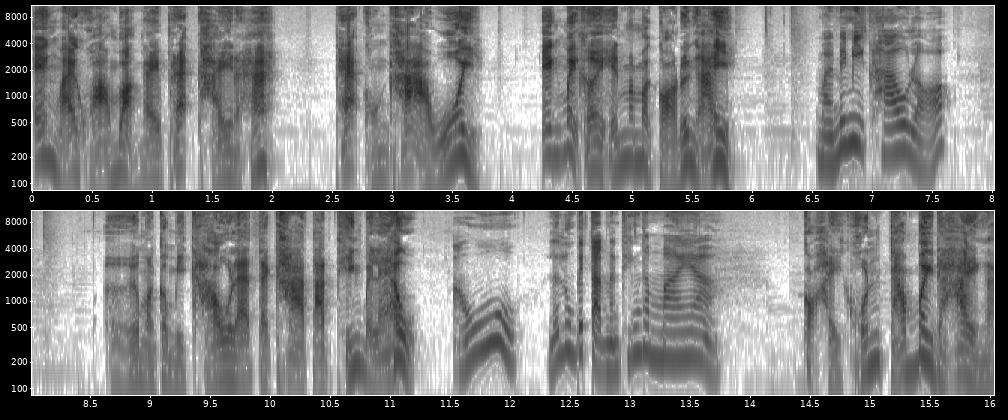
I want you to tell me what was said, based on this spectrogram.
เองหมายความว่าไงแพะใครนะฮะ แพะของข้าโว้ย เองไม่เคยเห็นมันมาก่อนหรือไง มันไม่มีเคราเหรอ เออ มันก็มีเคราแหละแต่ข้าตัดทิ้งไปแล้ว เอาแล้วลุงไปตัดมันทิ้งทำไมอะ ก็ให้คนจำไม่ได้ไง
